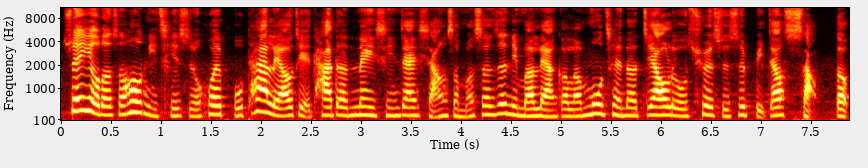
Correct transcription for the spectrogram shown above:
所以有的时候你其实会不太了解他的内心在想什么，甚至你们两个人目前的交流。确实是比较少的，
